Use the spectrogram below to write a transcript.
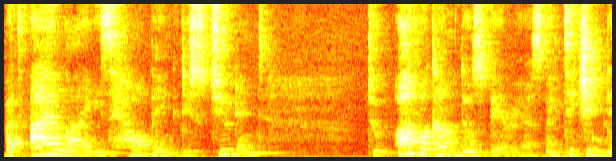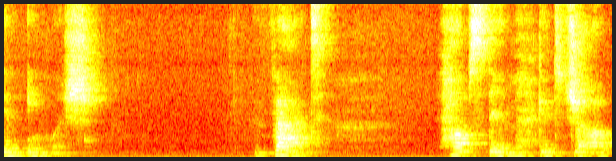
But ILI is helping the student to overcome those barriers by teaching them English. That helps them get a job,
